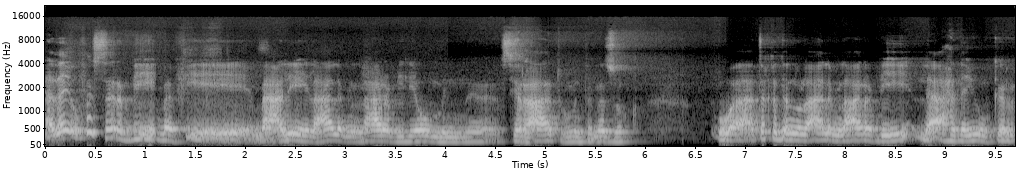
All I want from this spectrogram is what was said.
هذا يفسر بما في ما عليه العالم العربي اليوم من صراعات ومن تمزق. وأعتقد أن العالم العربي لا أحد ينكر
